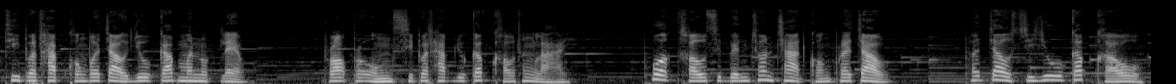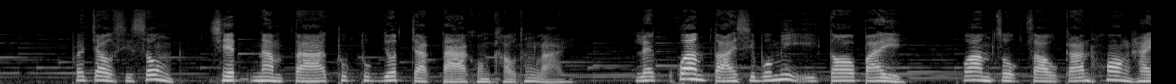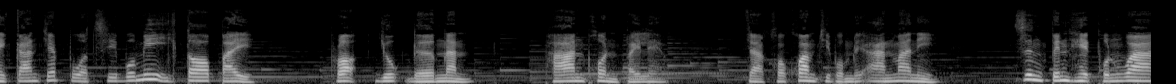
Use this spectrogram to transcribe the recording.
ที่ประทับของพระเจ้าอยู่กับมนุษย์แล้ว เพราะพระองค์สิประทับอยู่กับเขาทั้งหลาย พวกเขาสิเป็นชนชาติของพระเจ้า พระเจ้าสิอยู่กับเขา พระเจ้าสิทรงเช็ดน้ำตาทุกๆยศจากตาของเขาทั้งหลาย และความตายสิบมีอีกต่อไป ความโศกเศร้าการห้องไห้การเจ็บปวดสิบมีอีกต่อไป เพราะยุคเดิมนั้นผ่านพ้นไปแล้ว จากข้อความที่ผมได้อ่านมานี่ ซึ่งเป็นเหตุผลว่า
